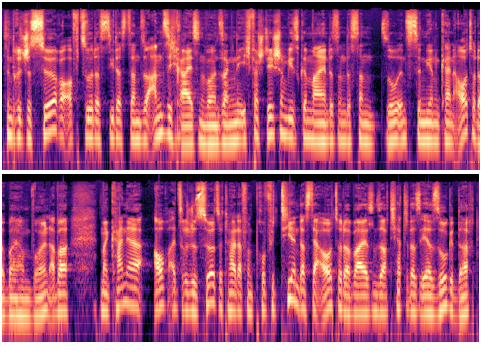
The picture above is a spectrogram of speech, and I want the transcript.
sind Regisseure oft so, dass die das dann so an sich reißen wollen, sagen, nee, ich verstehe schon, wie es gemeint ist und das dann so inszenieren und keinen Autor dabei haben wollen. Aber man kann ja auch als Regisseur total davon profitieren, dass der Autor dabei ist und sagt, ich hatte das eher so gedacht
